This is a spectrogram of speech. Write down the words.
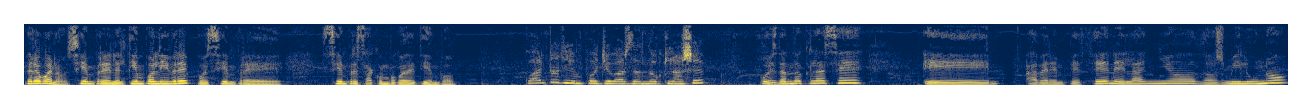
Pero bueno, siempre en el tiempo libre, pues siempre, siempre saco un poco de tiempo. ¿Cuánto tiempo llevas dando clase? Pues dando clase, eh, a ver, empecé en el año 2001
